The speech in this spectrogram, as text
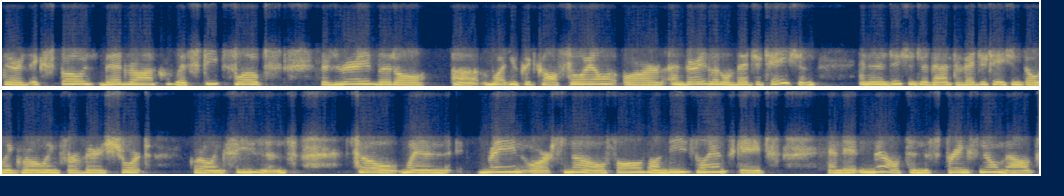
There's exposed bedrock with steep slopes. There's very little uh, what you could call soil or and very little vegetation. And in addition to that, the vegetation is only growing for very short growing seasons. So when rain or snow falls on these landscapes, and it melts and the spring snow melts,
